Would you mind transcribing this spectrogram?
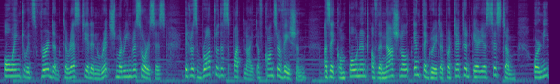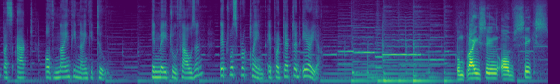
Owing to its verdant, terrestrial, and rich marine resources, it was brought to the spotlight of conservation as a component of the National Integrated Protected Area System, or NIPAS Act of 1992. In May 2000, it was proclaimed a protected area comprising of six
